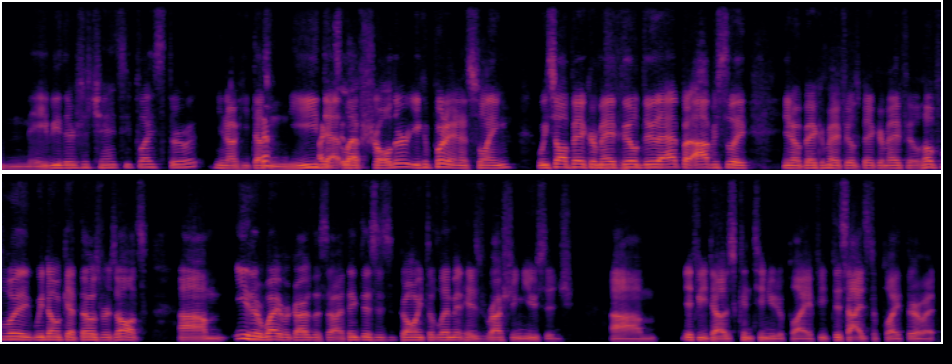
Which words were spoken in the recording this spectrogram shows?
maybe there's a chance he plays through it. You know, he doesn't yeah, need that left that. shoulder. You can put it in a sling. We saw Baker Mayfield do that, but obviously, you know, Baker Mayfield's Baker Mayfield. Hopefully, we don't get those results. Um, either way, regardless, though, I think this is going to limit his rushing usage um, if he does continue to play, if he decides to play through it.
